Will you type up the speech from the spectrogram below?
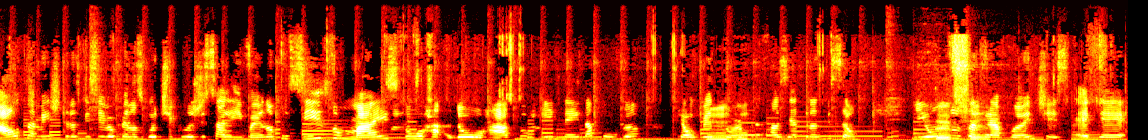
altamente transmissível pelas gotículas de saliva. Eu não preciso mais do, do rato e nem da pulga que é o vetor uhum. para fazer a transmissão. E um Perfeito. dos agravantes é que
